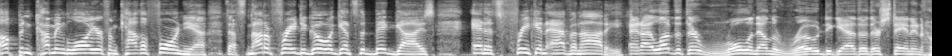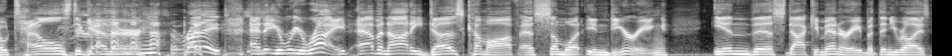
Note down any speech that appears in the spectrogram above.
up and coming lawyer from California that's not afraid to go against the big guys, and it's freaking Avenatti. and I love that they're rolling down the road together. They're staying in hotels together. right. And you're, you're right. Avenatti does come off as somewhat endearing in this documentary, but then you realize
